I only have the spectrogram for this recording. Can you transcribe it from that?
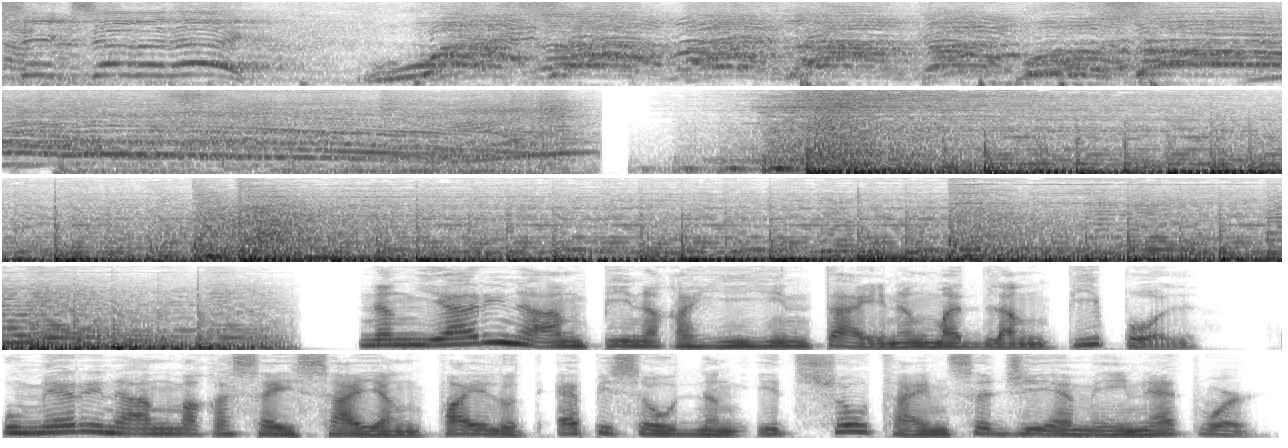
six, seven, eight! What's up, Madlang Kapuso? Nangyari na ang pinakahihintay ng madlang people, umere na ang makasaysayang pilot episode ng It's Showtime sa GMA Network.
